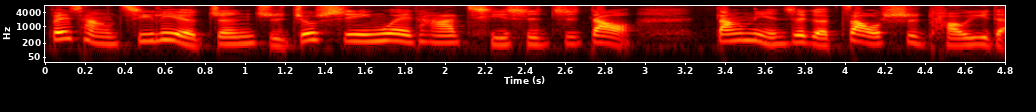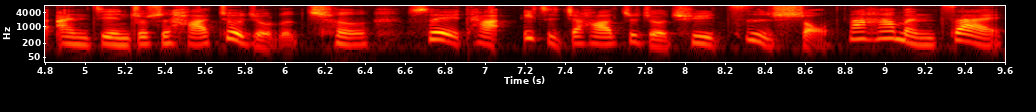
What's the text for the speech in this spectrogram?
非常激烈的争执，就是因为他其实知道。当年这个肇事逃逸的案件就是他舅舅的车，所以他一直叫他舅舅去自首。那他们在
